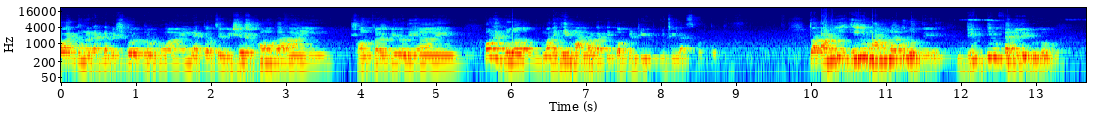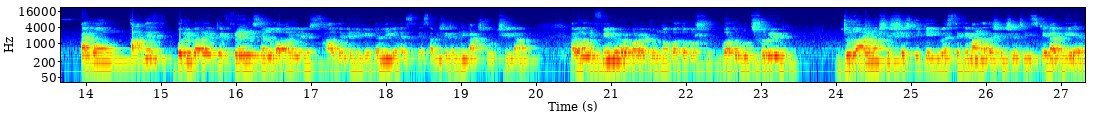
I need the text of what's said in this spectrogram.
কয়েক ধরনের, একটা বিস্ফোরক দ্রব্য আইন, একটা হচ্ছে বিশেষ ক্ষমতা আইন, সন্ত্রাস বিরোধী আইন, অনেকগুলো মানে এই মামলাটাকে গভর্নমেন্ট ইউটিলাইজ করতো। তো আমি এই মামলাগুলোতে ভিকটিম ফ্যামিলিগুলো এবং তাদের পরিবারের যে friends and lawyers how they navigate the legal space আমি সেটা নিয়ে কাজ করছিলাম। এবং আমি ফিল্ড ওয়ার্ক করার জন্য গত বছর গত বছরের জুলাই মাসের শেষ দিকে ইউএস থেকে বাংলাদেশে এসেছি স্টিল আর হিয়ার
